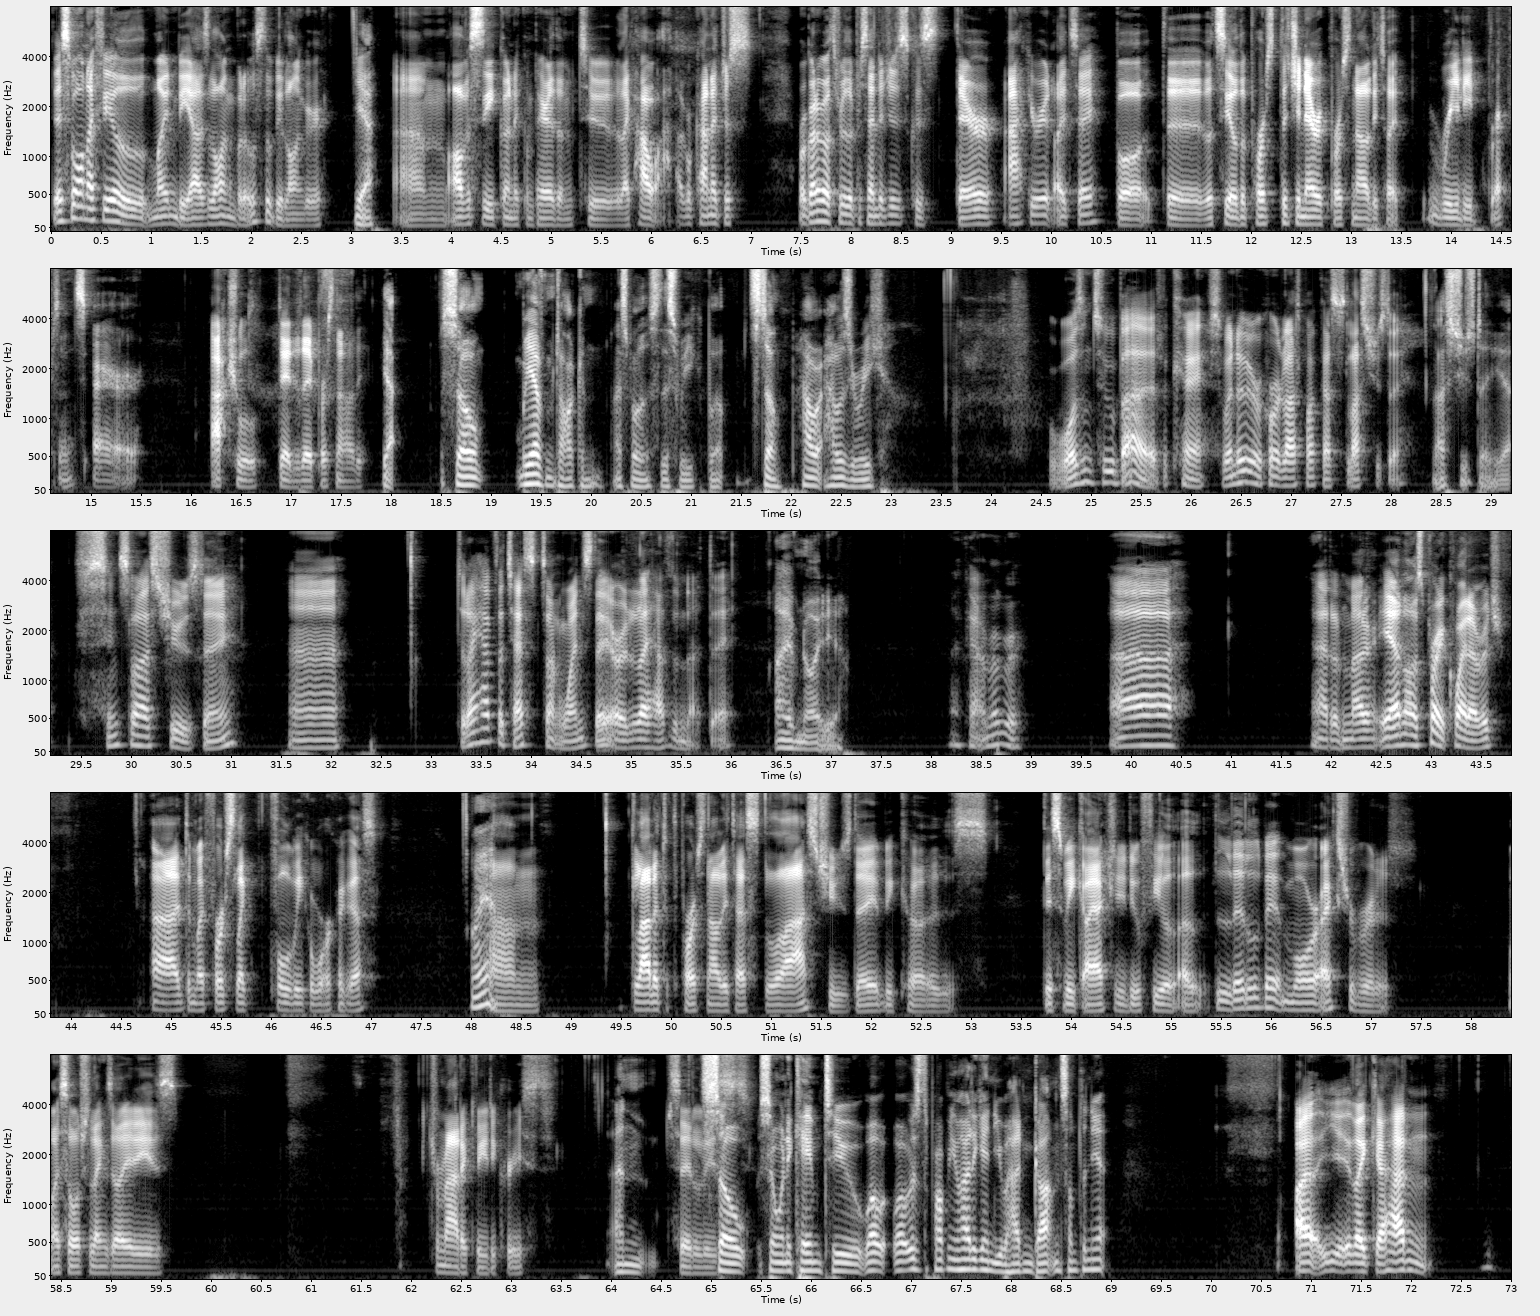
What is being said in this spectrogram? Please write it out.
This one I feel mightn't be as long, but it will still be longer. Yeah. Um, obviously going to compare them to like how we're kind of just we're gonna go through the percentages because they're accurate, I'd say. But the let's see how the person the generic personality type really represents our actual day to day personality. Yeah. So we haven't been talking, I suppose, this week, but still, how how was your week? Wasn't too bad. Okay, so when did we record last podcast? Last Tuesday. Last Tuesday, yeah. Since last Tuesday, uh, did I have the tests on Wednesday or did I have them that day? I have no idea. I can't remember. Uh, that doesn't matter. Yeah, no, it's probably quite average. Uh, I did my first like full week of work, I guess. Oh yeah. Um, glad I took the personality test last Tuesday because this week I actually do feel a little bit more extroverted. My social anxiety is dramatically decreased, and say the least. so so when it came to what what was the problem you had again? You hadn't gotten something yet? I like I hadn't.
